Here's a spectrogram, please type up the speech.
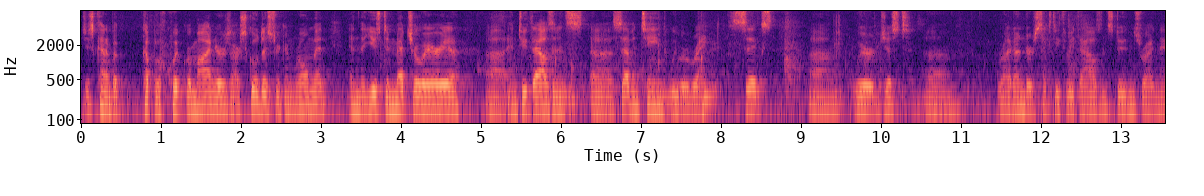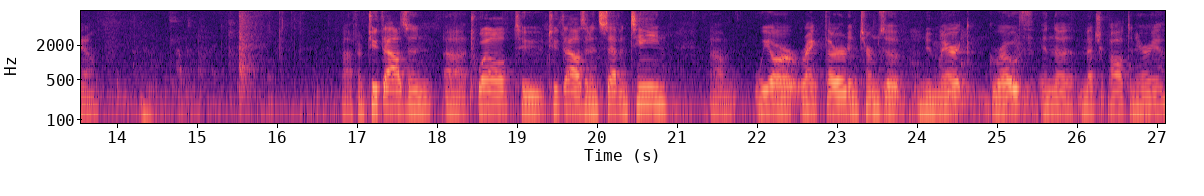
just kind of a couple of quick reminders, our school district enrollment in the Houston metro area, uh, in 2017, we were ranked sixth. Um, We're just um, right under 63,000 students right now. Uh, From 2012 to 2017, um, we are ranked third in terms of numeric growth in the metropolitan area,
